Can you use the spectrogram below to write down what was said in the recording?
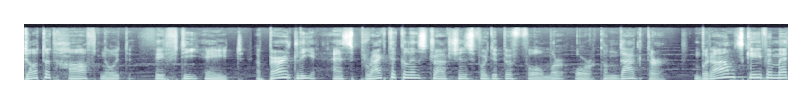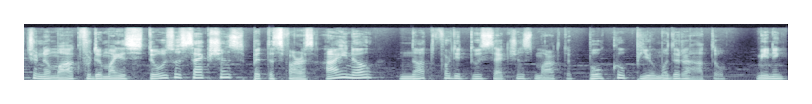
dotted half note 58, apparently as practical instructions for the performer or conductor. Brahms gave a metronome mark for the maestoso sections, but as far as I know, not for the two sections marked poco più moderato, meaning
